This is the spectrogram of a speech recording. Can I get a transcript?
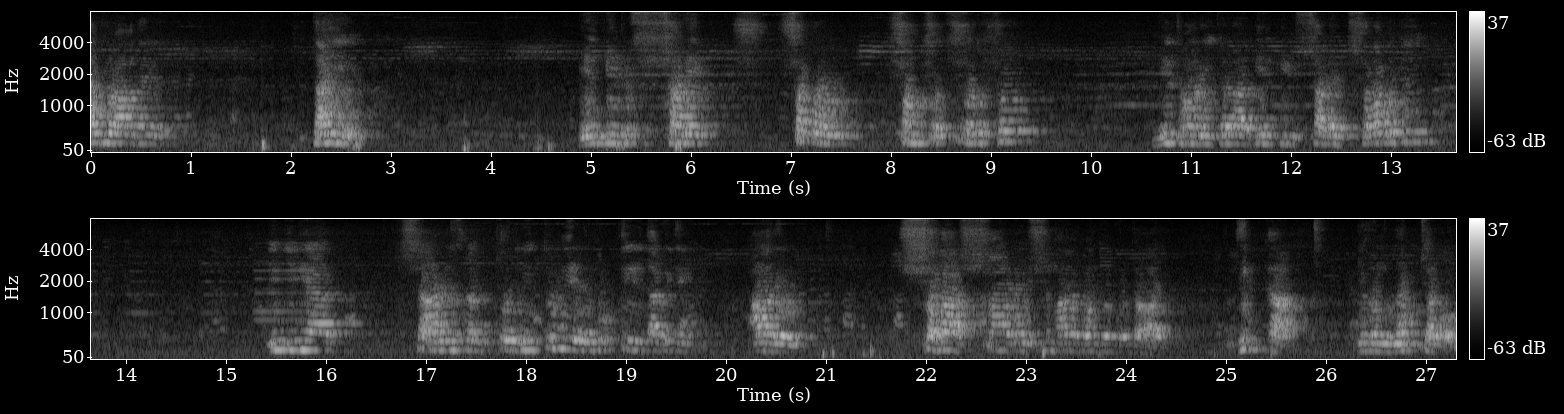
আজও আমাদের দাঁড়িয়ে বিএনপির সাবেক সকল সংসদ সদস্য নীলফামারী জেলা বিএনপির সাবেক সভাপতি, ইঞ্জিনিয়ার শাহরুল চৌধুরী তরুণের মুক্তির দাবিতে আমাদের সভা সমাবেশ মানববন্ধন করতে হয়। ধিক্কা এবং লজ্জাবহ।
